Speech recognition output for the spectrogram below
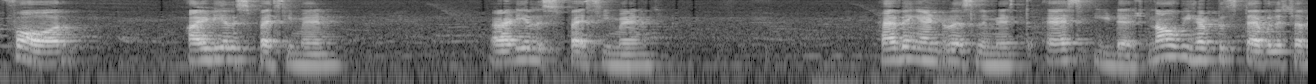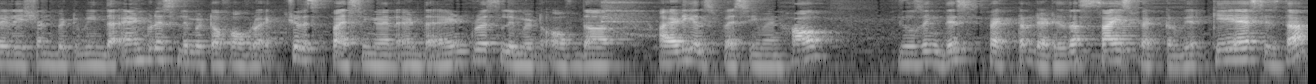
for ideal specimen ideal specimen having endurance limit SE dash. Now we have to establish a relation between the endurance limit of our actual specimen and the endurance limit of the ideal specimen. How? Using this factor that is the size factor where Ks is the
